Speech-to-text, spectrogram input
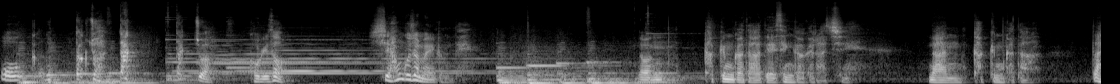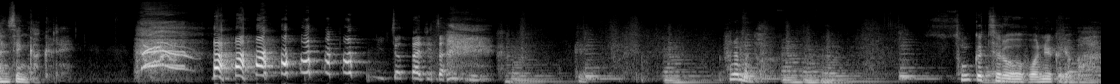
어, 어, 딱 좋아, 딱, 딱 좋아. 거기서 시 한 구절만 읽으면 돼. 넌 가끔가다 내 생각을 하지. 난 가끔가다 딴 생각을 해. 미쳤다 진짜. 그 하나만 더. 손끝으로 원을 그려봐.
